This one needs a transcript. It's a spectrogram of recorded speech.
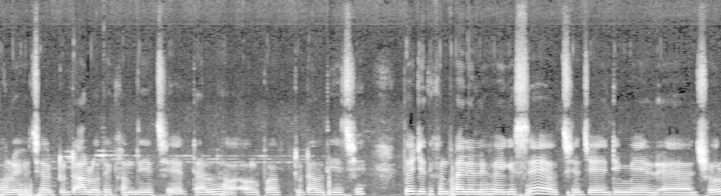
ভালোই হয়েছে। আর একটু ডালও দেখলাম দিয়েছে। ডাল, অল্প একটু ডাল দিয়েছে। তো এই যে দেখুন ফাইনালি হয়ে গেছে হচ্ছে যে ডিমের ঝোল।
